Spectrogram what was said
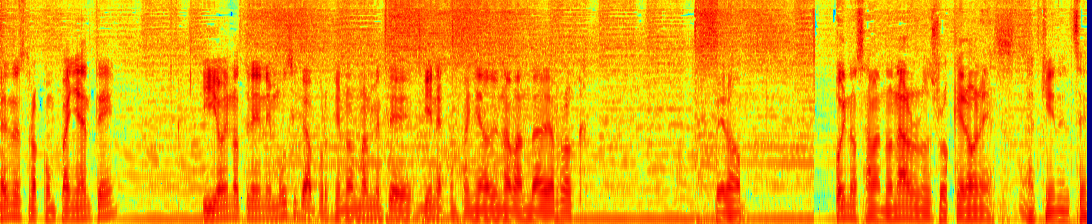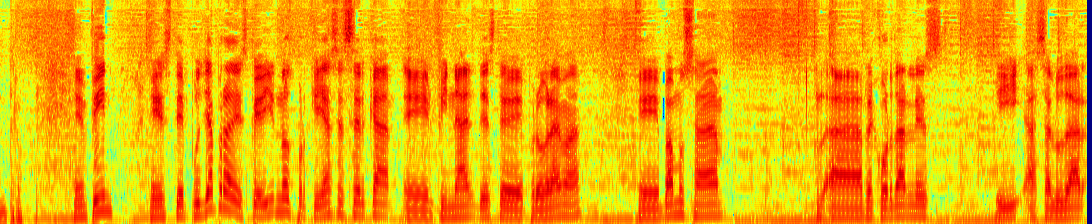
Es nuestro acompañante. Y hoy no tiene música porque normalmente viene acompañado de una banda de rock. Pero hoy nos abandonaron los rockerones aquí en el centro. En fin, este, pues ya para despedirnos, porque ya se acerca eh, el final de este programa. Eh, vamos a, recordarles y a saludar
